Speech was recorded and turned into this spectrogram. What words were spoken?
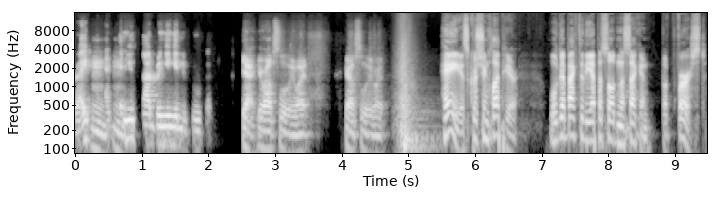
right? Mm. And then mm. you start bringing in improvement. Yeah, you're absolutely right. You're absolutely right. Hey, it's Christian Klepp here. We'll get back to the episode in a second, but first,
